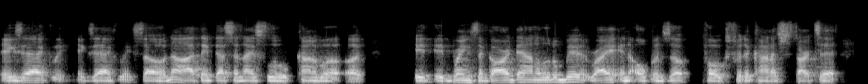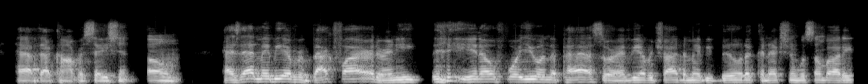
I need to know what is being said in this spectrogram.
exactly, exactly. So no, I think that's a nice little kind of a, a it, it brings the guard down a little bit, right, and opens up folks for to kind of start to have that conversation. Um, has that maybe ever backfired or any, you know, for you in the past, or have you ever tried to maybe build a connection with somebody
